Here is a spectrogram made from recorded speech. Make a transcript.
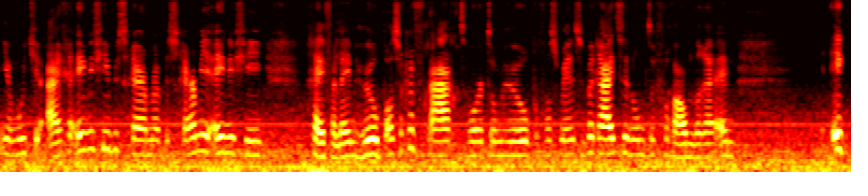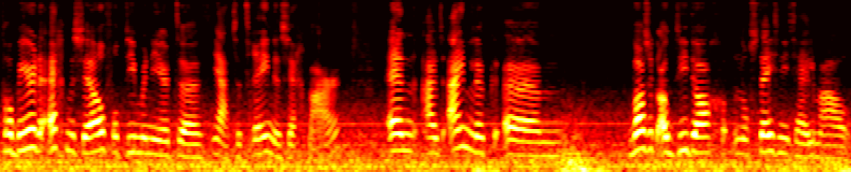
je moet je eigen energie beschermen. Bescherm je energie. Geef alleen hulp als er gevraagd wordt om hulp of als mensen bereid zijn om te veranderen. En ik probeerde echt mezelf op die manier te, ja, te trainen, zeg maar. En uiteindelijk um, was ik ook die dag nog steeds niet helemaal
